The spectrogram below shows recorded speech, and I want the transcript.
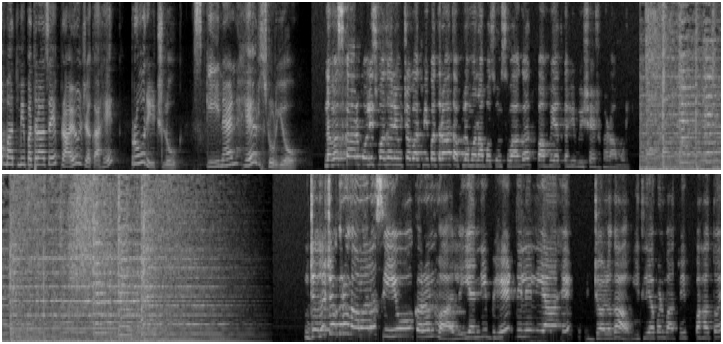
बातमीपत्राचे प्रायोजक आहेत pro rich look skin and hair studio. नमस्कार पोलीस माझा न्यूजच्या बातमीपत्रात आपलं मनापासून स्वागत. पाहूयात काही विशेष घडामोडी. जलचक्र गावाला सीईओ करणवाल यांनी भेट दिलेली आहे जळगाव. इथली आपण बातमी पाहतोय.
